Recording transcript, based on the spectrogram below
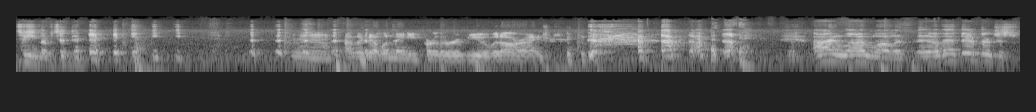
team of today. Hmm, I think that one may need further review, but all right. I, I love it. You know, they're, they're, they're just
